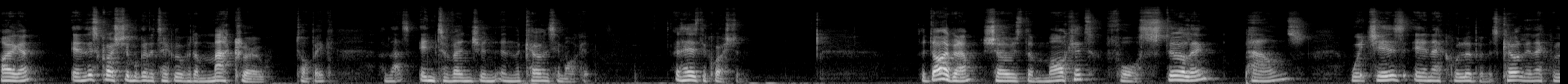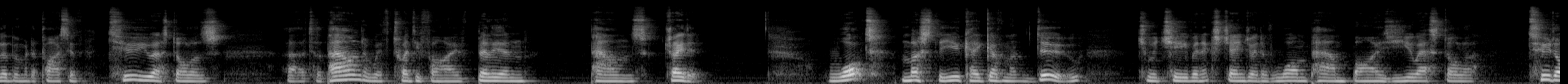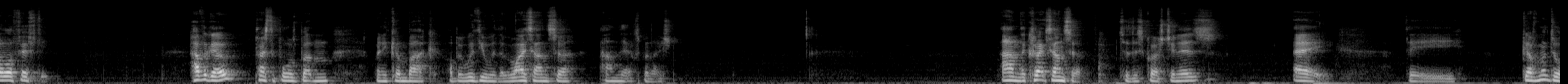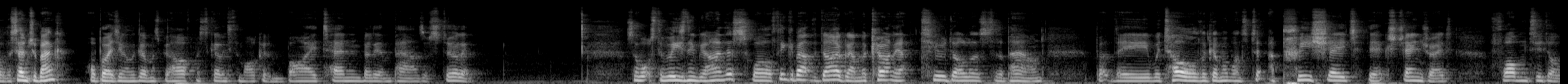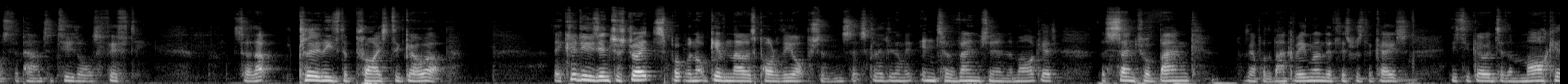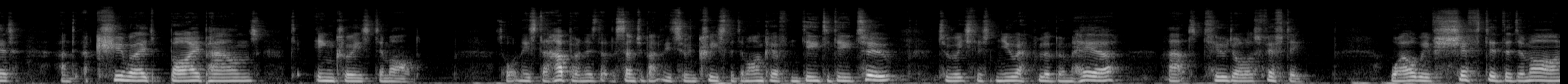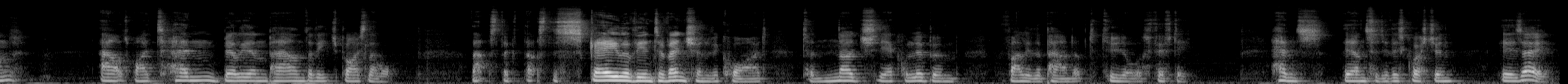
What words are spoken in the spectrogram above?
Hi again. In this question, we're going to take a look at a macro topic, and that's intervention in the currency market. And here's the question. The diagram shows the market for sterling pounds, which is in equilibrium. It's currently in equilibrium at a price of 2 US dollars uh, to the pound with 25 billion pounds traded. What must the UK government do to achieve an exchange rate of one pound buys US dollar $2.50. Have a go, press the pause button. When you come back, I'll be with you with the right answer and the explanation. And the correct answer to this question is A. The government or the central bank operating on the government's behalf must go into the market and buy 10 billion pounds of sterling. So what's the reasoning behind this? Well, think about the diagram. We're currently at $2 to the pound, but the, we're told the government wants to appreciate the exchange rate from $2 to the pound to $2.50. So that clearly needs the price to go up. They could use interest rates, but we're not given that as part of the options. It's clearly going to be intervention in the market. The central bank, for example, the Bank of England, if this was the case, needs to go into the market and accumulate buy pounds to increase demand. So what needs to happen is that the central bank needs to increase the demand curve from D to D2 to reach this new equilibrium here at $2.50. Well, we've shifted the demand out by 10 billion pounds at each price level. That's the, that's the scale of the intervention required to nudge the equilibrium value of the pound up to $2.50. Hence, the answer to this question is A.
